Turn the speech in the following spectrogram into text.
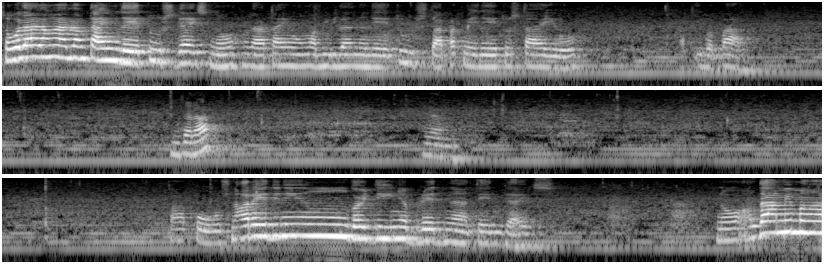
So, wala lang nga lang tayong lettuce, guys, no? Wala tayong mabibilan ng lettuce. Dapat may lettuce tayo. At iba pa. Ang sarap. Yan. Tapos, naka-ready na yung gardenia bread natin, guys. No, ang dami mga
